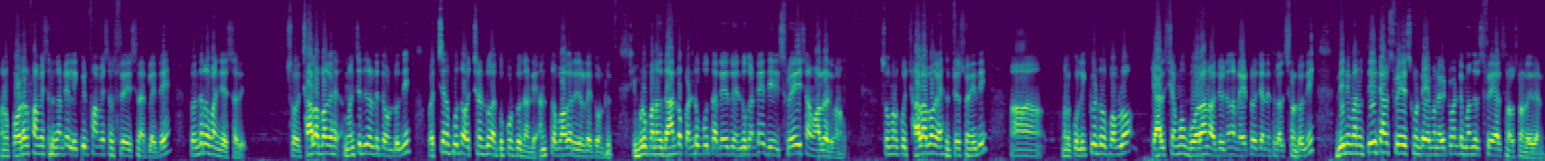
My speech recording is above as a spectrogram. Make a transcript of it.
మనం పౌడర్ ఫార్మేషన్ కంటే లిక్విడ్ ఫార్మేషన్ స్ప్రే చేసినట్లయితే తొందరగా పనిచేస్తుంది. సో చాలా బాగా మంచి రిజల్ట్ అయితే ఉంటుంది. వచ్చిన పూత వచ్చినట్లు అతుక్కుంటుందండి. అంత బాగా రిజల్ట్ అయితే ఉంటుంది. ఇప్పుడు మనకు దాంట్లో పండు పూత లేదు. ఎందుకంటే దీన్ని స్ప్రే చేసాం ఆల్రెడీ మనం. సో మనకు చాలా బాగా హెల్ప్ చేస్తుంది ఇది. మనకు లిక్విడ్ రూపంలో కాల్షియము బోరాన్ అదేవిధంగా నైట్రోజన్ అయితే కలిసి ఉంటుంది. దీన్ని మనం త్రీ టైమ్స్ స్ప్రే చేసుకుంటే మనం ఎటువంటి మందులు స్ప్రే చేయాల్సిన అవసరం లేదండి.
